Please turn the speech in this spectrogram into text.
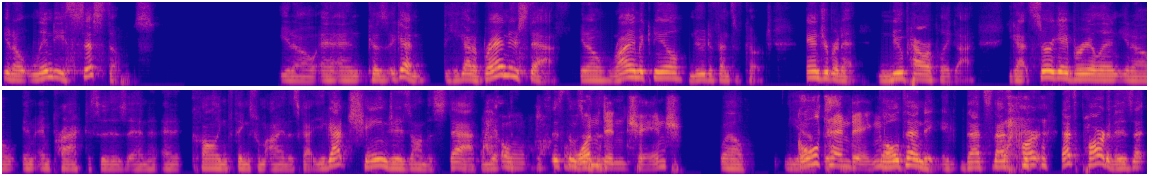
you know, Lindy's systems, you know, and because again, he got a brand new staff you know, Ryan McNeil, new defensive coach. Andrew Brunette, new power play guy. You got Sergey Brylin, you know, in, in, practices and and calling things from eye in the sky. You got changes on the staff. And the, the systems one the, didn't change. Well, yeah, goaltending. Goaltending. That's that's part that's part of it. Is that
